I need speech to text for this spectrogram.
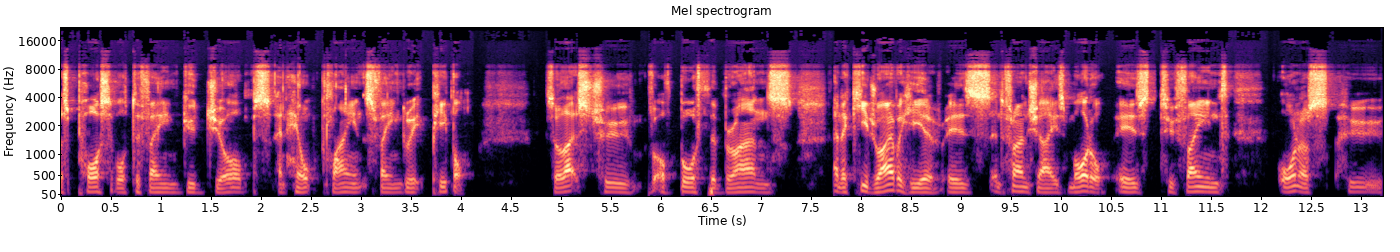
as possible to find good jobs and help clients find great people. So that's true of both the brands. And a key driver here is in franchise model is to find owners who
